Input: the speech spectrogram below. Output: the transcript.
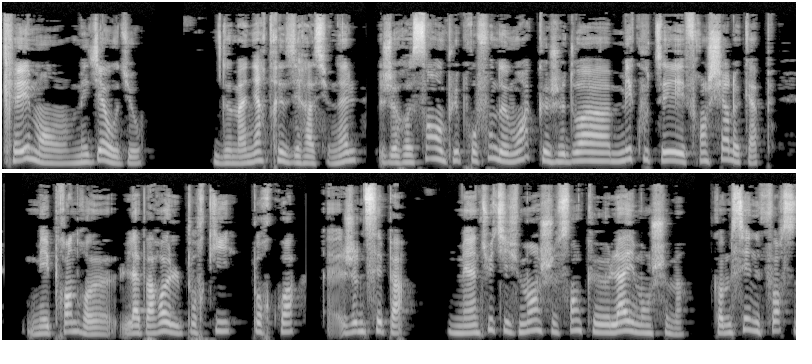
créer mon média audio. De manière très irrationnelle, je ressens au plus profond de moi que je dois m'écouter et franchir le cap. Mais prendre la parole pour qui, pourquoi, je ne sais pas. Mais intuitivement, je sens que là est mon chemin. Comme si une force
